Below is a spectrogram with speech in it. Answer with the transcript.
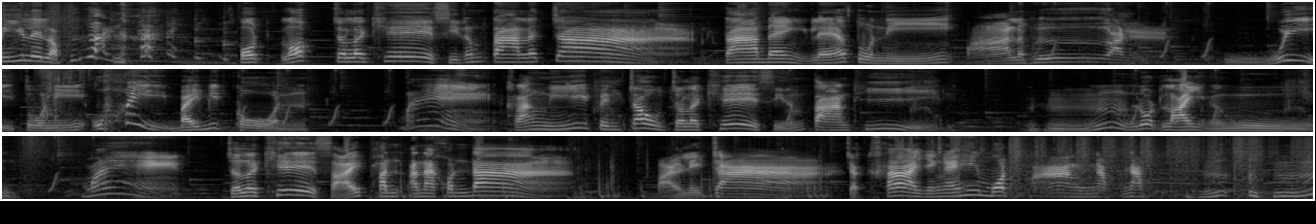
นี้เลยเหรอเพื่อนปลดล็อกจระเข้สีน้ำตาลแล้วจ้า ตาแดงอีกแล้วตัวนี้ มาละเพื่อนอุ้ยตัวนี้โอ้ยใบมีดโกนแม่ครั้งนี้เป็นเจ้าจระเข้สีน้ำตาลที่หือลวดลายอย่างงู แม่จระเข้สายพันธุ์อนาคอนดาไปเลยจ้า จะฆ่ายังไงให้หมดอ่างับงับอื้อหือ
